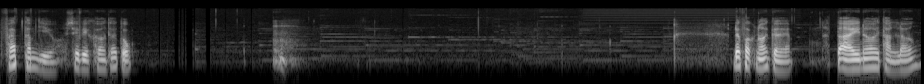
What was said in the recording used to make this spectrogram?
Pháp thâm diệu, siêu việt hơn thế tục. Đức Phật nói kệ, tại nơi thành lớn,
